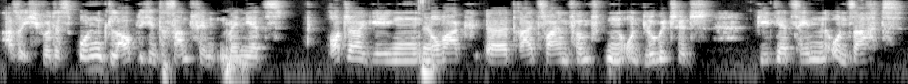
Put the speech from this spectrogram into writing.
also ich würde es unglaublich interessant finden, wenn jetzt Roger gegen ja. Novak äh, 3-2 im fünften und Lubicic geht jetzt hin und sagt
